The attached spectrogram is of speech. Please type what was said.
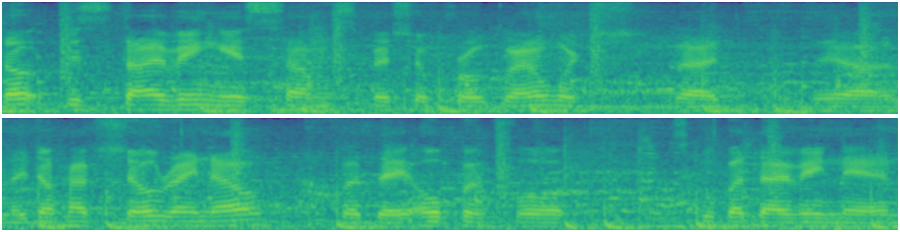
So this diving is some special program which that they, uh, they don't have show right now, but they open for scuba diving and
